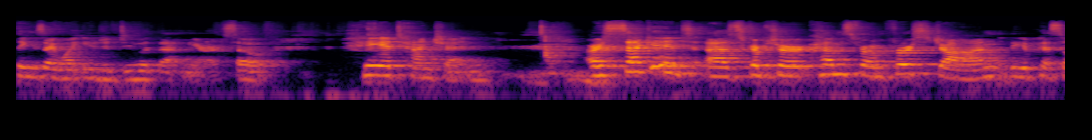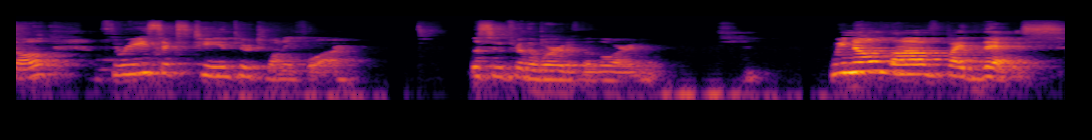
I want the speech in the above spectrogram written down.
things I want you to do with that mirror. So pay attention. Our second uh, scripture comes from First John, the epistle, 3:16 through 24. Listen for the word of the Lord. We know love by this,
